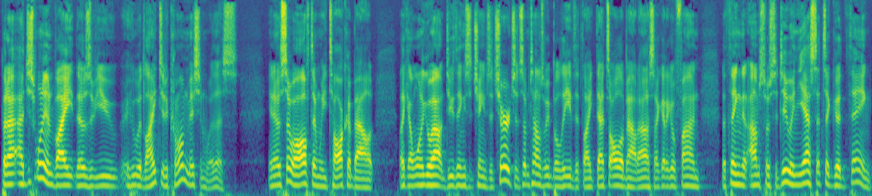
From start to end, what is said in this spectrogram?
But I, I just want to invite those of you who would like to to come on mission with us. You know, so often we talk about like I want to go out and do things to change the church, and sometimes we believe that like that's all about us. I got to go find the thing that I'm supposed to do, and yes, that's a good thing.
